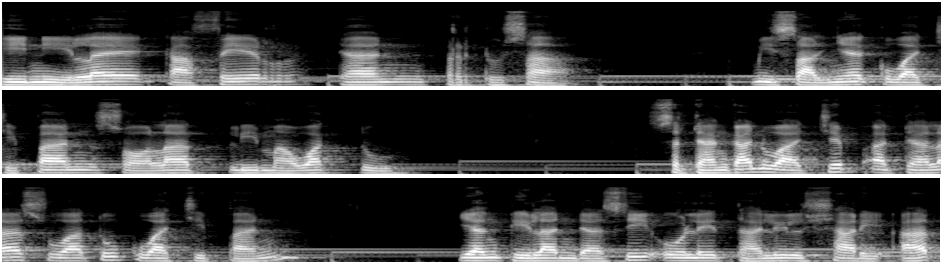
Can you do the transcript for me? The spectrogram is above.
dinilai kafir dan berdosa. Misalnya kewajiban sholat lima waktu. Sedangkan wajib adalah suatu kewajiban yang dilandasi oleh dalil syariat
